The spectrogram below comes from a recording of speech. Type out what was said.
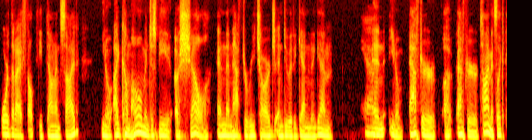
or that I felt deep down inside, you know, I'd come home and just be a shell and then have to recharge and do it again and again. Yeah. And you know, after uh, after time, it's like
